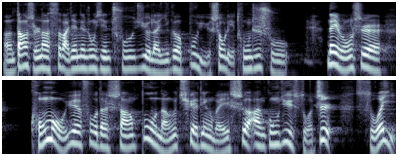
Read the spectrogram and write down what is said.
嗯、当时呢，司法鉴定中心出具了一个不予受理通知书，内容是孔某岳父的伤不能确定为涉案工具所致，所以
